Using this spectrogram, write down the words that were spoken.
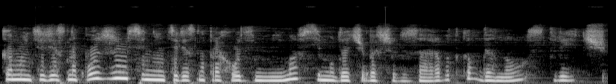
Кому интересно, пользуемся. Неинтересно, проходим мимо. Всем удачи, больших заработков. До новых встреч.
